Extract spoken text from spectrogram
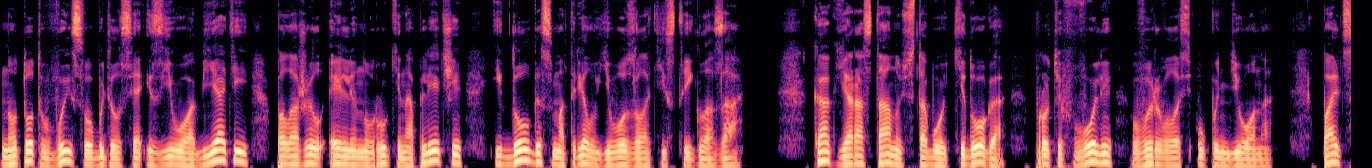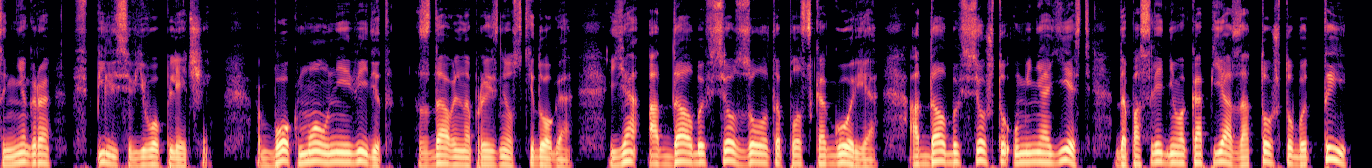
но тот высвободился из его объятий, положил Эллину руки на плечи и долго смотрел в его золотистые глаза. «Как я расстанусь с тобой, Кидога!» против воли вырвалось у Пандиона. Пальцы негра впились в его плечи. «Бог молнии видит, сдавленно произнес Кидога. «Я отдал бы все золото плоскогорья, отдал бы все, что у меня есть, до последнего копья за то, чтобы ты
